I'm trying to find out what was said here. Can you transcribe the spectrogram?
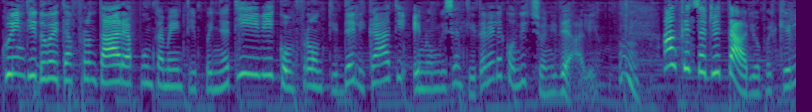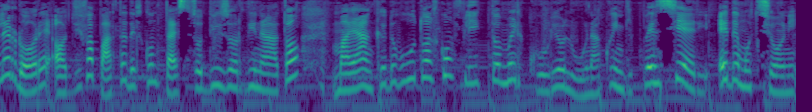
Quindi dovete affrontare appuntamenti impegnativi, confronti delicati e non vi sentite nelle condizioni ideali. Mm. Anche il Sagittario, perché l'errore oggi fa parte del contesto disordinato, ma è anche dovuto al conflitto Mercurio-Luna, quindi pensieri ed emozioni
